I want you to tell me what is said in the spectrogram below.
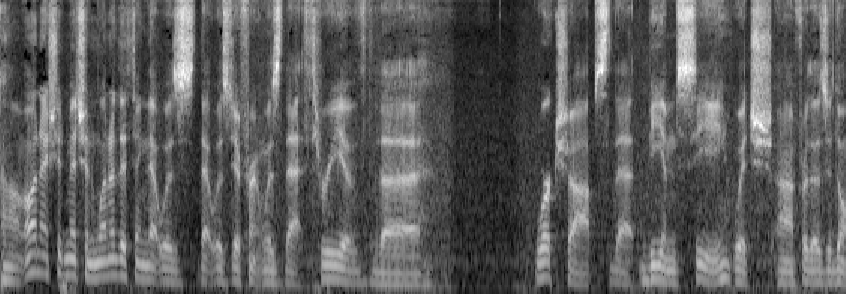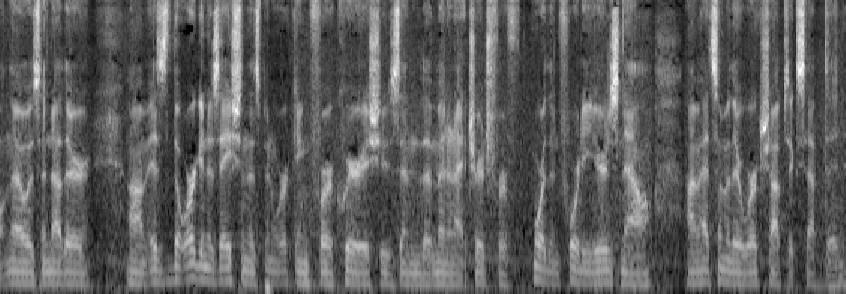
Um, oh, and I should mention one other thing that was that was different was that three of the workshops that BMC, which uh, for those who don't know is another, um, is the organization that's been working for queer issues in the Mennonite Church for more than 40 years now, um, had some of their workshops accepted.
